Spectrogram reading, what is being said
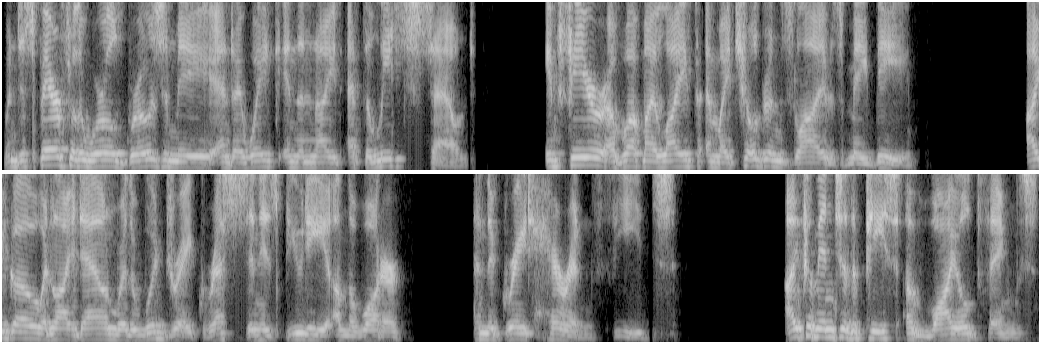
When despair for the world grows in me and I wake in the night at the least sound, in fear of what my life and my children's lives may be, I go and lie down where the wood drake rests in his beauty on the water and the great heron feeds. I come into the peace of wild things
